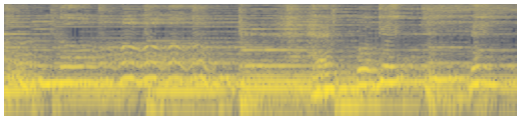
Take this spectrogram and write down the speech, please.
건너 행복의 길에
